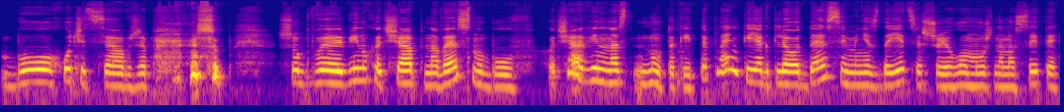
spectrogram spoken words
бо хочеться вже, щоб, щоб він хоча б на весну був. Хоча він ну, такий тепленький, як для Одеси, мені здається, що його можна носити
